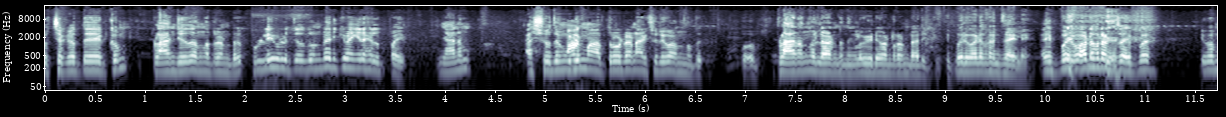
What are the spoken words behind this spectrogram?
ഉച്ചക്കത്തേക്കും പ്ലാൻ ചെയ്ത് തന്നിട്ടുണ്ട്. പുള്ളി വിളിച്ചതുകൊണ്ട് എനിക്ക് ഭയങ്കര ഹെൽപ്പായി ഞാനും അശ്വതും കൂടി മാത്രമായിട്ടാണ് ആക്ച്വലി വന്നത്. പ്ലാൻ ഒന്നും ഇല്ലാണ്ട് നിങ്ങൾ വീഡിയോ കണ്ടിട്ടുണ്ടായിരിക്കും. ഇപ്പൊ ഒരുപാട് ഫ്രണ്ട്സ് ആയില്ലേ? ഇപ്പൊ ഒരുപാട് ഫ്രണ്ട്സ് ആയി. ഇപ്പൊ ഇവൻ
